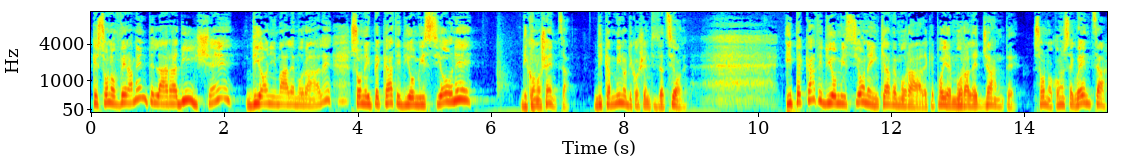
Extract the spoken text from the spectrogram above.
che sono veramente la radice di ogni male morale, sono i peccati di omissione di conoscenza, di cammino di coscientizzazione. I peccati di omissione in chiave morale, che poi è moraleggiante, sono conseguenza.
